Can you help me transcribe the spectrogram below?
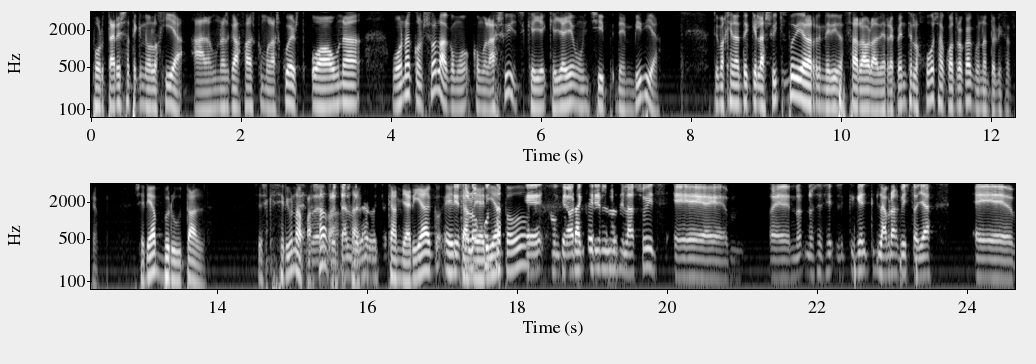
portar esa tecnología a unas gafas como las Quest o a una, o a una consola como, como la Switch, que, que ya lleva un chip de Nvidia. Tú imagínate que la Switch pudiera renderizar ahora de repente los juegos a 4K con una actualización. Sería brutal. Es que sería una Eh, pasada. brutal, o sea, brutal, brutal. Cambiaría, eh, Sí, cambiaría todo. que- con que ahora quieren los de la Switch, eh, eh, no, no sé si que, que la habrás visto ya, eh,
